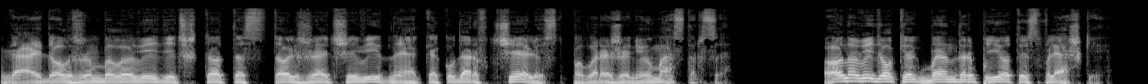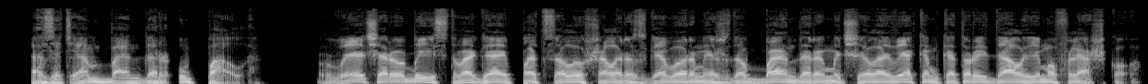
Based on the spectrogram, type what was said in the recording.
Гай должен был увидеть что-то столь же очевидное, как удар в челюсть, по выражению Мастерса. Он увидел, как Бендер пьет из фляжки, а затем Бендер упал. В вечер убийства Гай подслушал разговор между Бендером и человеком, который дал ему фляжку.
